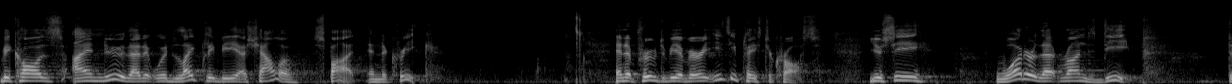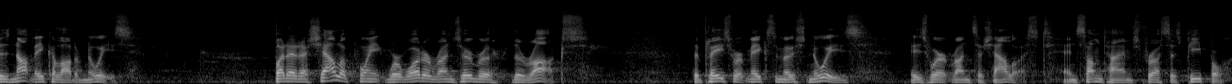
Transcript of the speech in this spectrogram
Because I knew that it would likely be a shallow spot in the creek. And it proved to be a very easy place to cross. You see, water that runs deep does not make a lot of noise. But at a shallow point where water runs over the rocks, the place where it makes the most noise is where it runs the shallowest. And sometimes for us as people,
